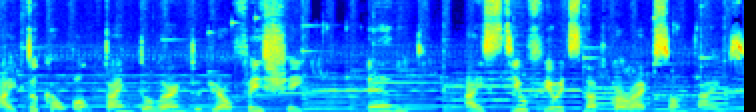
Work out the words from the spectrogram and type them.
I took a long time to learn to draw face shape, and I still feel it's not correct sometimes.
